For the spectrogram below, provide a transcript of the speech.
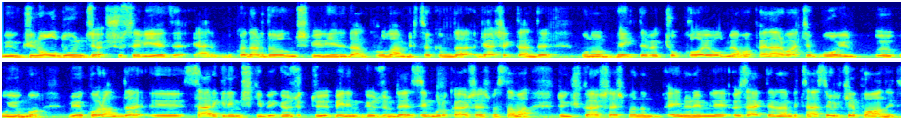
mümkün olduğunca şu seviyede yani bu kadar dağılmış bir yeniden kurulan bir takımda gerçekten de bunu beklemek çok kolay olmuyor ama Fenerbahçe bu oyun e, uyumu büyük oranda e, sergilemiş gibi gözüktü benim gözümde Zimbru karşılaşmasında ama dünkü karşılaşmanın en önemli özelliklerinden bir tanesi de ülke puanıydı.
